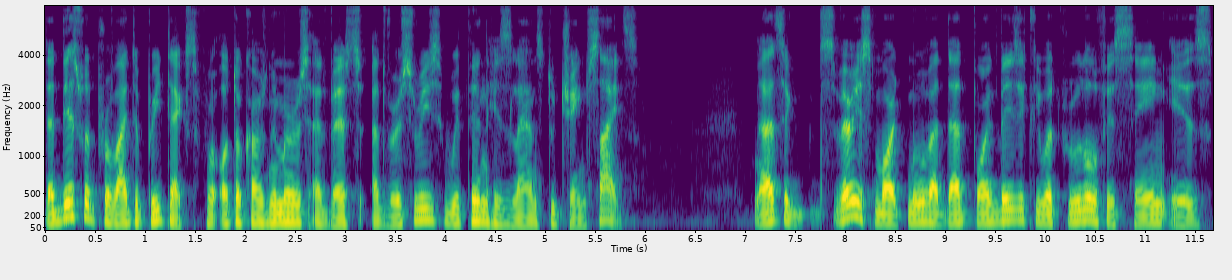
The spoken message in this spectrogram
that this would provide a pretext for Ottokar's numerous advers- adversaries within his lands to change sides. Now, that's a very smart move at that point. Basically, what Rudolf is saying is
